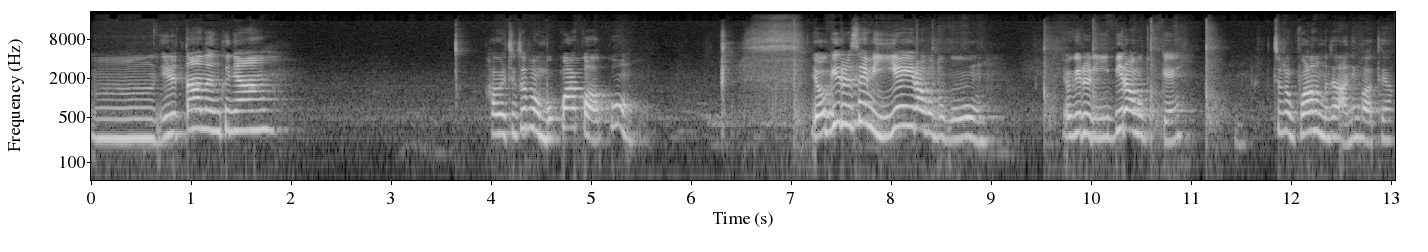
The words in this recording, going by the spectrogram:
음, 일단은 그냥 각을 직접적으로 못 구할 것 같고. 여기를 쌤이 2A라고 두고 여기를 2B라고 둘게 직접 구하는 문제는 아닌 것 같아요.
